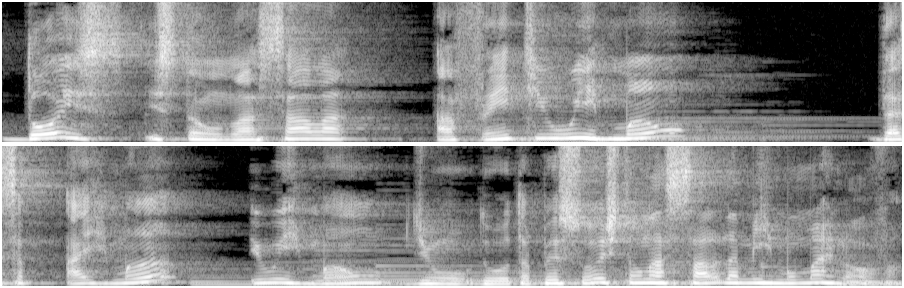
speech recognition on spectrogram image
dois estão na sala à frente e o irmão dessa, a irmã e o irmão de, um, de outra pessoa estão na sala da minha irmã mais nova.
